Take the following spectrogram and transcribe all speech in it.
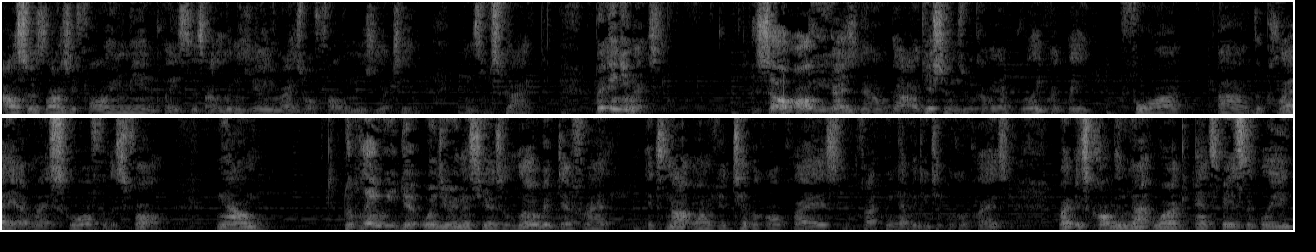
Also, as long as you're following me in places other than here, you might as well follow me here too, and subscribe. But anyways, so all of you guys know the auditions were coming up really quickly for uh, the play at my school for this fall. Now, the play we do, we're doing this year is a little bit different. It's not one of your typical plays. In fact, we never do typical plays. But it's called The Network, and it's basically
